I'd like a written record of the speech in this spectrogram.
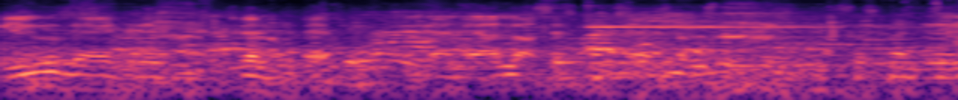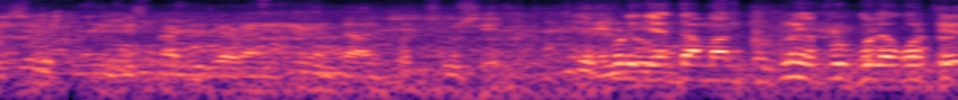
రియూజ్ సర్టిఫికేట్ ఉంటే దాన్ని వాళ్ళు అసెస్మెంట్ చేయాలి. అసెస్మెంట్ చేసి డిస్మాంటిల్ చేయడానికి ఎంత చూసి ఎప్పుడు చేద్దాం అనుకుంటున్నాం ఎప్పుడు గులగొట్టి.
